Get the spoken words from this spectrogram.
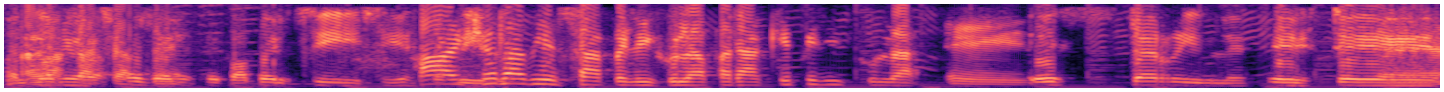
Antonio Gasalla, en ese papel sí sí es Ay, terrible. yo la vi esa película. ¿Para qué película? Eh, es terrible este eh,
